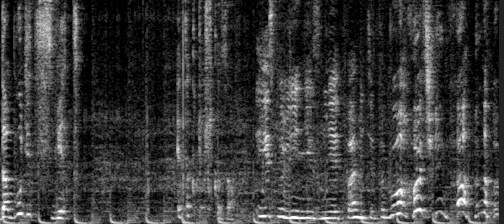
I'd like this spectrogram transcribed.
Да будет свет. Это кто сказал? Если мне не изменяет память, это было очень давно.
